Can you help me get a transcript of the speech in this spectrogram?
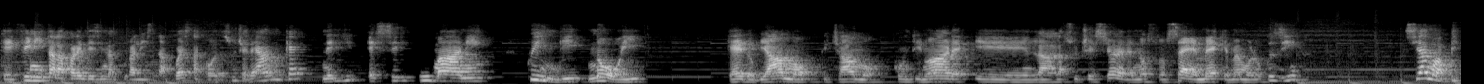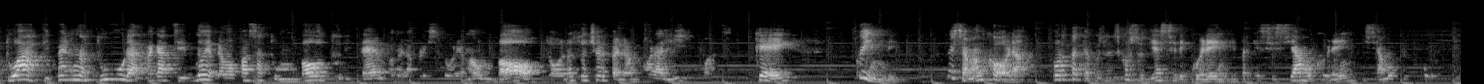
È finita la parentesi naturalista, questa cosa succede anche negli esseri umani. Quindi noi che dobbiamo diciamo, continuare la, la successione del nostro seme, chiamiamolo così, siamo abituati per natura, ragazzi, noi abbiamo passato un botto di tempo nella preistoria, ma un botto, il nostro cervello è ancora lì quasi, ok? Quindi noi siamo ancora portati a questo discorso di essere coerenti, perché se siamo coerenti siamo più forti.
